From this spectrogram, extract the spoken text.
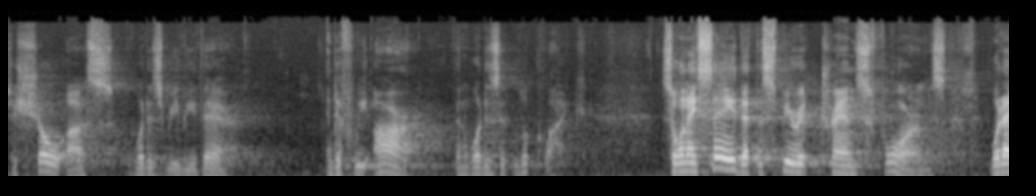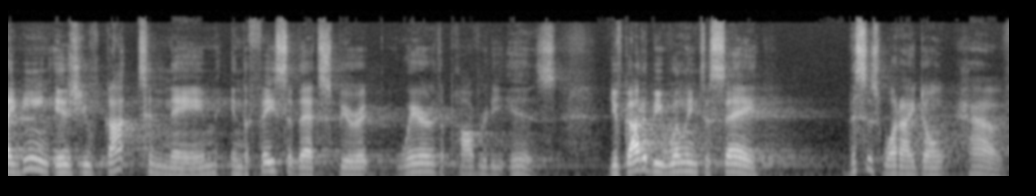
to show us what is really there? And if we are, then what does it look like? So when I say that the Spirit transforms, what I mean is you've got to name in the face of that Spirit where the poverty is. You've got to be willing to say, This is what I don't have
